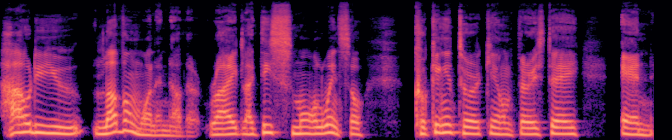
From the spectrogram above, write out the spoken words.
How do you love on one another, right? Like these small wins. So cooking a turkey on Thursday and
